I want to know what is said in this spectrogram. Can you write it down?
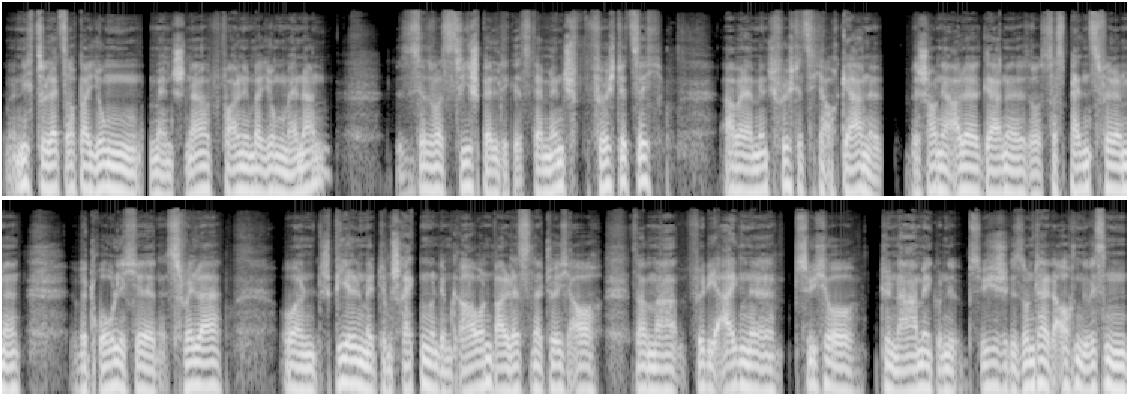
Nicht zuletzt auch bei jungen Menschen, ne? vor allem bei jungen Männern. Das ist ja sowas Zwiespältiges. Der Mensch fürchtet sich, aber der Mensch fürchtet sich ja auch gerne. Wir schauen ja alle gerne so Suspense-Filme, bedrohliche Thriller und spielen mit dem Schrecken und dem Grauen, weil das natürlich auch, sagen wir mal, für die eigene Psychodynamik und psychische Gesundheit auch einen gewissen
